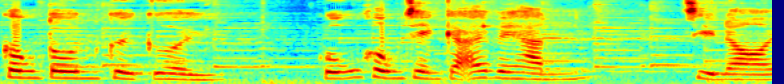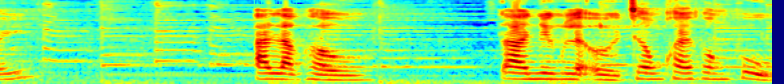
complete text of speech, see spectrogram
Công tôn cười cười, cũng không tranh cãi với hắn, chỉ nói A Lạc Hầu, ta nhưng là ở trong khai phong phủ,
